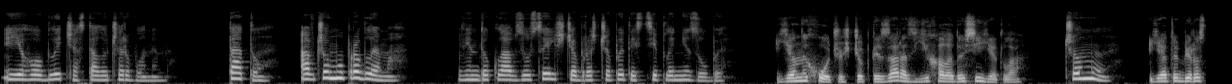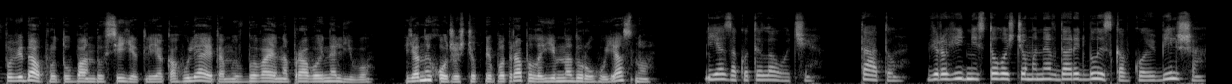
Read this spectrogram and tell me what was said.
і його обличчя стало червоним. Тату, а в чому проблема? Він доклав зусиль, щоб розчепити зціплені зуби. Я не хочу, щоб ти зараз їхала до Сієтла. Чому? Я тобі розповідав про ту банду в Сієтлі, яка гуляє там і вбиває направо і наліво. Я не хочу, щоб ти потрапила їм на дорогу, ясно? Я закотила очі. Тату, вірогідність того, що мене вдарить блискавкою, більша,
